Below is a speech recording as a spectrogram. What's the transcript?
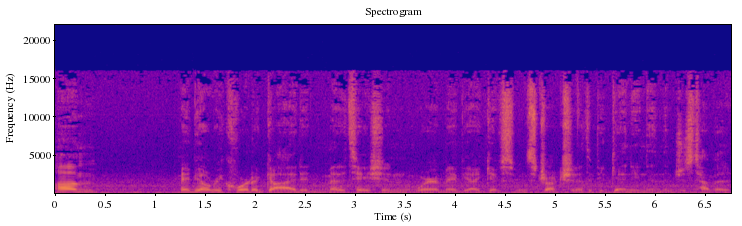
Um, maybe I'll record a guided meditation where maybe I give some instruction at the beginning and then just have a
